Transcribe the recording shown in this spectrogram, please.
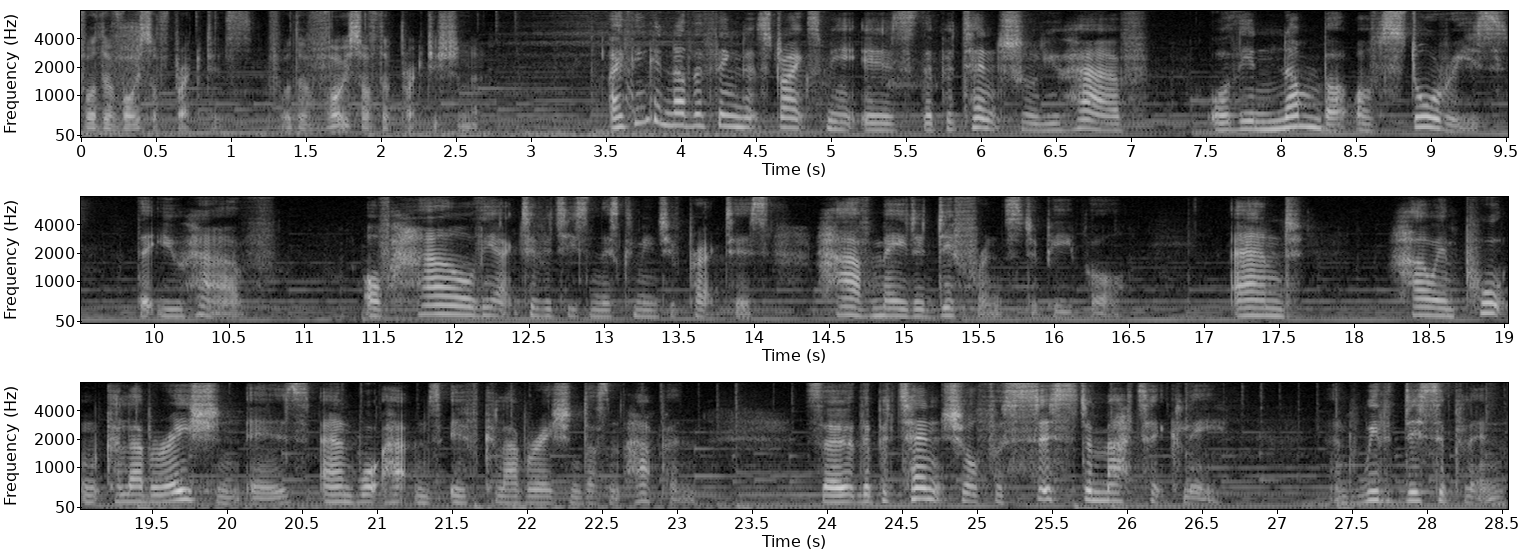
for the voice of practice, for the voice of the practitioner. I think another thing that strikes me is the potential you have or the number of stories that you have of how the activities in this community of practice have made a difference to people and how important collaboration is and what happens if collaboration doesn't happen. So the potential for systematically and with discipline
